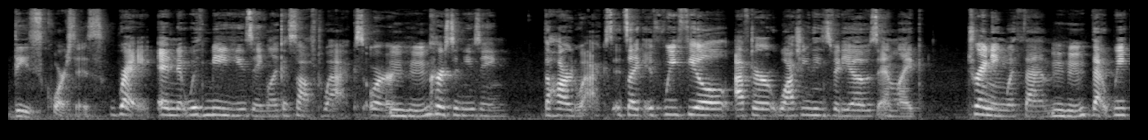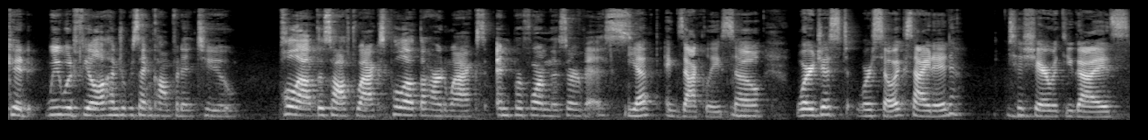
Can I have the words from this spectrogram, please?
these courses. Right. And with me using like a soft wax or Mhm. Kirsten using the hard wax, it's like if we feel after watching these videos and like training with them Mhm. that we could, we would feel 100% confident to pull out the soft wax, pull out the hard wax, and perform the service. Yep, exactly. So Mm-hmm. we're just we're so excited to share with you guys,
